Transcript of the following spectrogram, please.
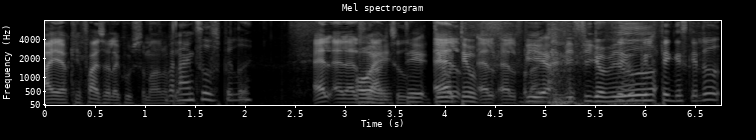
Ej, jeg kan faktisk heller ikke huske så meget. Hvor det. lang tid spillede I? Alt, alt, alt for lang tid. det- det er alt, det jo- alt, alt for vi, lang tid. vi fik at Det er jo vide, vildt fik skal ud.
